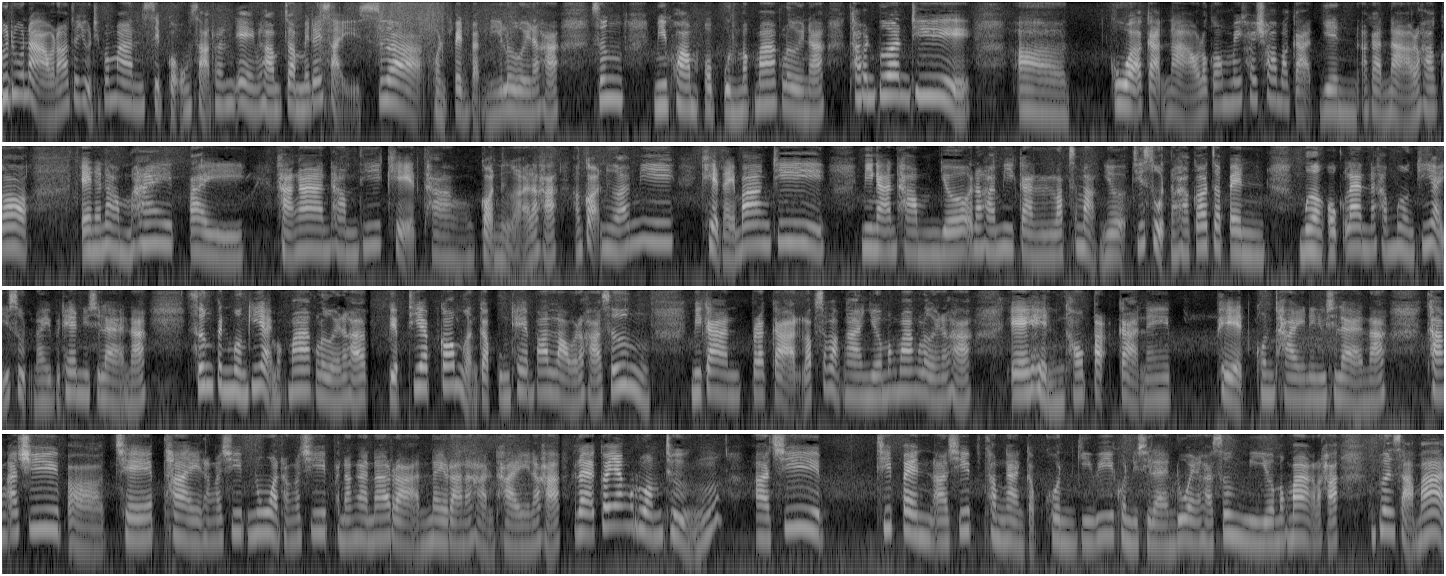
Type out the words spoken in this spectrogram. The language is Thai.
ฤดูหนาวนะจะอยู่ที่ประมาณ 10 กว่าองศาเท่านั้นเองนะคะจะไม่ได้ใส่เสื้อขนเป็นแบบนี้เลยนะคะ ซึ่งมีความอบอุ่นมากๆเลยนะ ถ้าเพื่อนๆที่กลัวอากาศหนาวแล้วก็ไม่ค่อยชอบอากาศเย็นอากาศหนาวนะคะ ก็เอแนะนำให้ไปางานทำที่เขตทางเกาะเหนือนะคะทางเกาะเหนือมีเขตไหนบ้างที่มีงานทำเยอะนะคะ มีการรับสมัครเยอะที่สุดนะคะ ก็จะเป็นเมืองโอ๊กแลนด์นะคะ เมืองที่ใหญ่ที่สุดในประเทศนิวซีแลนด์นะ ซึ่งเป็นเมืองที่ใหญ่มากๆเลยนะคะ เปรียบเทียบก็เหมือนกับกรุงเทพบ้านเรานะคะ ซึ่งมีการประกาศรับสมัครงานเยอะมากๆเลยนะคะ เอเห็นเขาประกาศใน เพจคนไทยในนิวซีแลนด์นะ ทั้งอาชีพเอ่อเชฟไทย ทั้งอาชีพนวด ทั้งอาชีพพนักงานหน้าร้านในร้านอาหารไทยนะคะ และก็ยังรวมถึงอาชีพที่เป็นอาชีพทำงานกับคนกีวีคนนิวซีแลนด์ด้วยนะคะ ซึ่งมีเยอะมากๆนะคะ เพื่อนสามารถ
